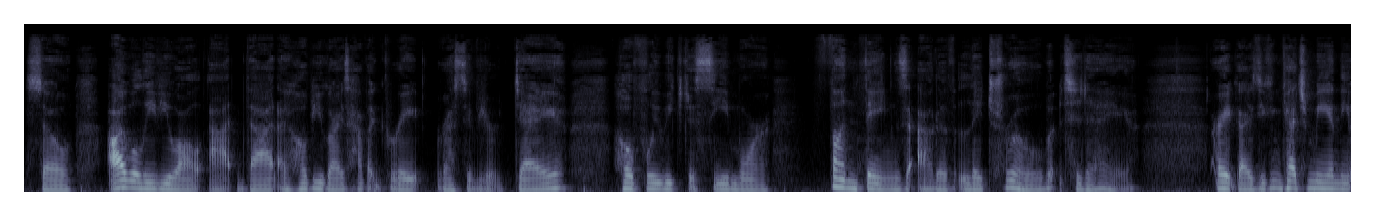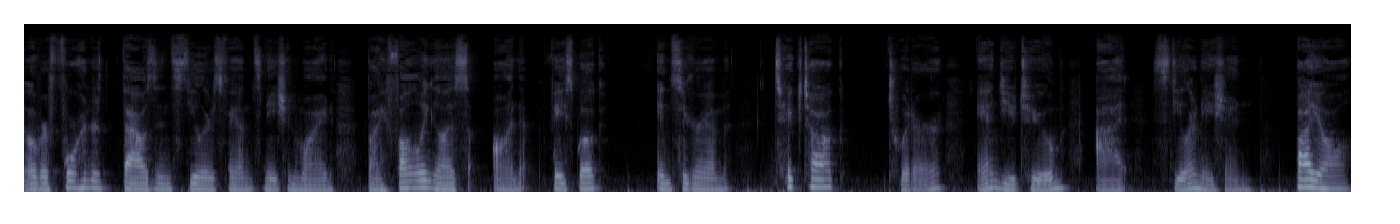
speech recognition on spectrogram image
So I will leave you all at that. I hope you guys have a great rest of your day. Hopefully, we can just see more fun things out of Latrobe today. All right, guys, you can catch me and the over 400,000 Steelers fans nationwide by following us on Facebook, Instagram, TikTok, Twitter, and YouTube at Steeler Nation. Bye, y'all.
